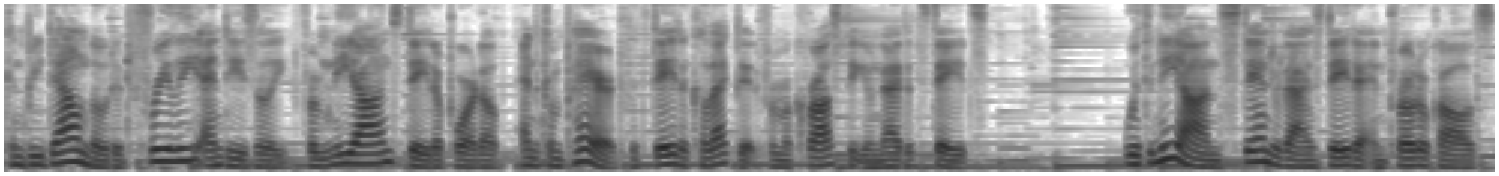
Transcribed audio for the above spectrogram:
can be downloaded freely and easily from NEON's data portal and compared with data collected from across the United States. With NEON's standardized data and protocols,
